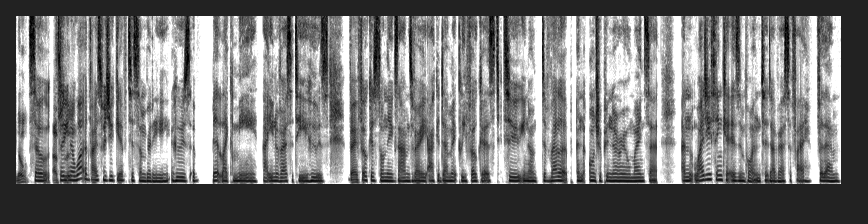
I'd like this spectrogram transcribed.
Nope. So, Absolutely. so, you know, what advice would you give to somebody who's a bit like me at university, who is very focused on the exams, very academically focused to, you know, develop an entrepreneurial mindset? And why do you think it is important to diversify for them?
